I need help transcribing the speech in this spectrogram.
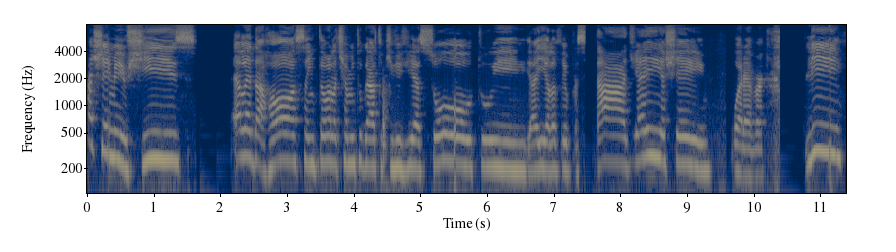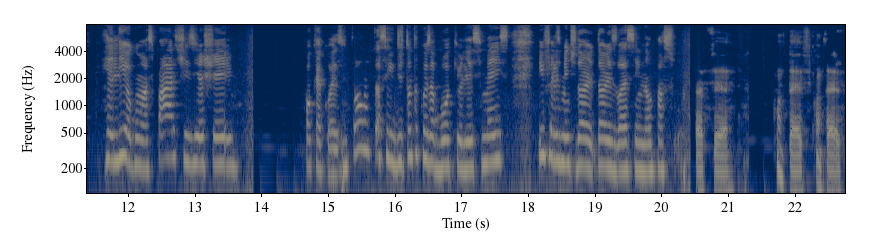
Achei meio X. Ela é da roça, então ela tinha muito gato que vivia solto e aí ela veio pra cidade. aí achei whatever. Li, reli algumas partes e achei qualquer coisa. Então, assim, de tanta coisa boa que eu li esse mês, infelizmente Dor Doris Lessing não passou. Tá certo. Acontece, acontece.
